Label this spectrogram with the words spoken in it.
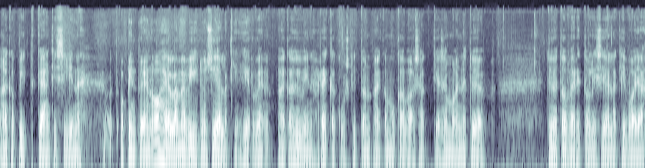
aika pitkäänkin siinä opintojen ohella. Mä viihdyin sielläkin hirveän aika hyvin. Rekkakuskit on aika mukavaa sakkia, samoin ne työ, työtoverit oli siellä kivoja.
